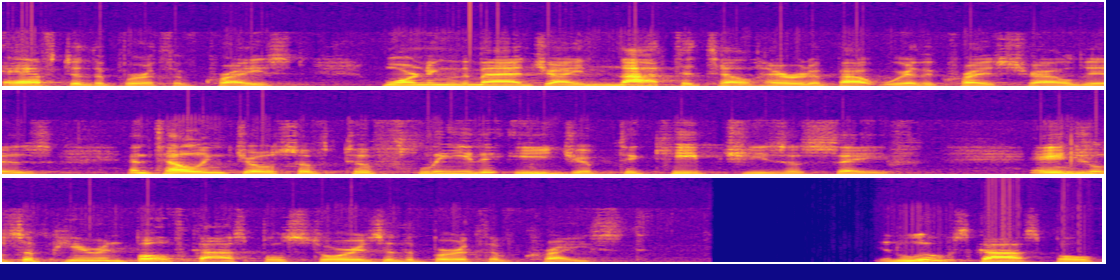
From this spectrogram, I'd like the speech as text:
after the birth of Christ, warning the Magi not to tell Herod about where the Christ child is and telling Joseph to flee to Egypt to keep Jesus safe. Angels appear in both gospel stories of the birth of Christ. In Luke's gospel,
